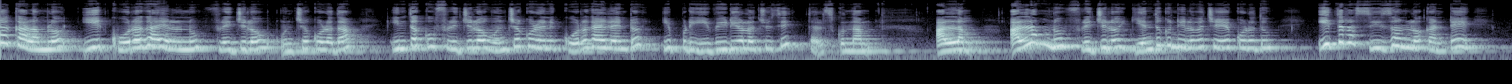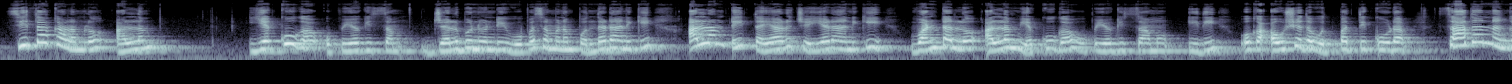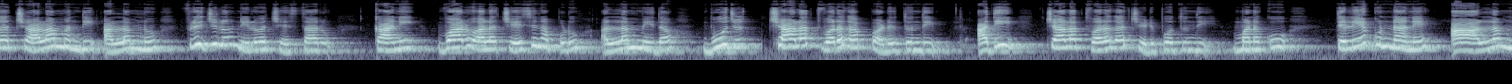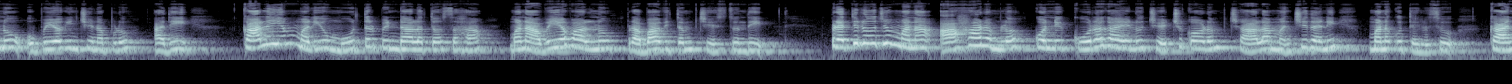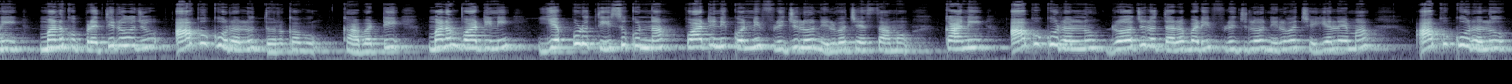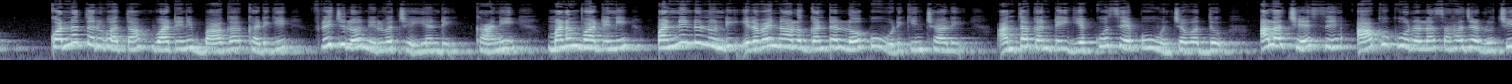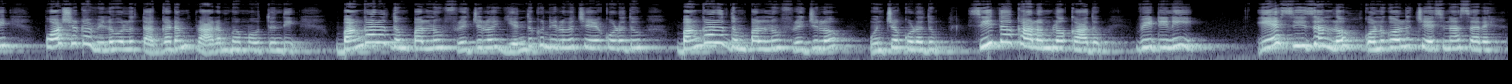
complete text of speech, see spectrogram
శీతాకాలంలో ఈ కూరగాయలను ఫ్రిడ్జ్లో ఉంచకూడదా? ఇంతకు ఫ్రిడ్జ్లో ఉంచకూడని కూరగాయలేంటో ఇప్పుడు ఈ వీడియోలో చూసి తెలుసుకుందాం. అల్లం. అల్లంను ఫ్రిడ్జ్లో ఎందుకు నిల్వ చేయకూడదు? ఇతర సీజన్లో కంటే శీతాకాలంలో అల్లం ఎక్కువగా ఉపయోగిస్తాం. జలుబు నుండి ఉపశమనం పొందడానికి అల్లం టీ తయారు చేయడానికి వంటల్లో అల్లం ఎక్కువగా ఉపయోగిస్తాము. ఇది ఒక ఔషధ ఉత్పత్తి కూడా. సాధారణంగా చాలామంది అల్లంను ఫ్రిడ్జ్లో నిల్వ చేస్తారు. కానీ వారు అలా చేసినప్పుడు అల్లం మీద బూజు చాలా త్వరగా పడుతుంది. అది చాలా త్వరగా చెడిపోతుంది. మనకు తెలియకుండానే ఆ అల్లంను ఉపయోగించినప్పుడు అది కాలేయం మరియు మూత్రపిండాలతో సహా మన అవయవాలను ప్రభావితం చేస్తుంది. ప్రతిరోజు మన ఆహారంలో కొన్ని కూరగాయలు చేర్చుకోవడం చాలా మంచిదని మనకు తెలుసు. కానీ మనకు ప్రతిరోజు ఆకుకూరలు దొరకవు. కాబట్టి మనం వాటిని ఎప్పుడు తీసుకున్నా వాటిని కొన్ని ఫ్రిడ్జ్లో నిల్వ చేస్తాము. కానీ ఆకుకూరలను రోజుల తరబడి ఫ్రిడ్జ్లో నిల్వ చేయలేమా? ఆకుకూరలు కొన్న తరువాత వాటిని బాగా కడిగి ఫ్రిడ్జ్లో నిల్వ చేయండి. కానీ మనం వాటిని పన్నెండు నుండి ఇరవై నాలుగు గంటల లోపు ఉడికించాలి. అంతకంటే ఎక్కువసేపు ఉంచవద్దు. అలా చేస్తే ఆకుకూరల సహజ రుచి పోషక విలువలు తగ్గడం ప్రారంభమవుతుంది. బంగాళదుంపలను ఫ్రిడ్జ్లో ఎందుకు నిల్వ చేయకూడదు? బంగాళదుంపలను ఫ్రిడ్జ్లో ఉంచకూడదు. శీతాకాలంలో కాదు. వీటిని ఏ సీజన్లో కొనుగోలు చేసినా సరే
